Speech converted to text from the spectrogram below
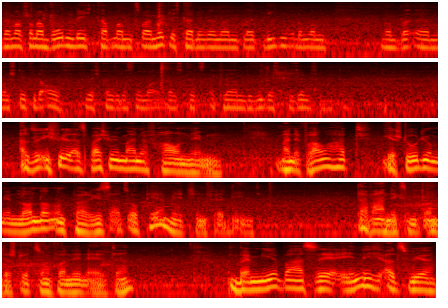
wenn man schon am Boden liegt, hat man zwei Möglichkeiten. Wenn man bleibt liegen oder man, man, äh, man steht wieder auf. Vielleicht können Sie das nochmal ganz kurz erklären, wie Sie das persönlich erlebt Also ich will als Beispiel meine Frau nehmen. Meine Frau hat ihr Studium in London und Paris als Au-pair-Mädchen verdient. Da war nichts mit Unterstützung von den Eltern. Und bei mir war es sehr ähnlich, als wir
